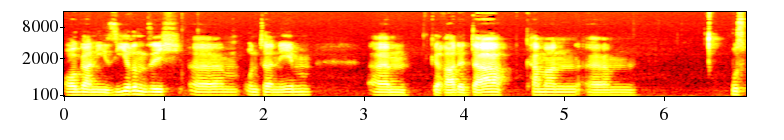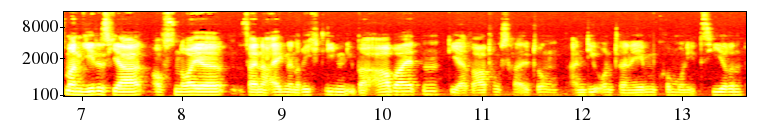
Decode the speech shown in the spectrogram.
organisieren sich ähm, Unternehmen, ähm, gerade da kann man ähm, muss man jedes Jahr aufs Neue seine eigenen Richtlinien überarbeiten, die Erwartungshaltung an die Unternehmen kommunizieren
